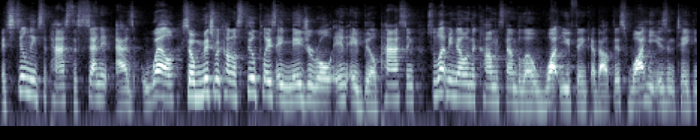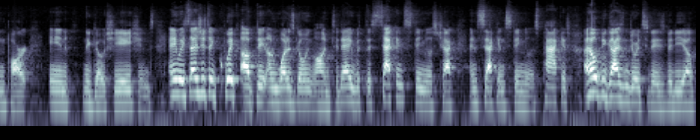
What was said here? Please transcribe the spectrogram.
it still needs to pass the Senate as well. So Mitch McConnell still plays a major role in a bill passing. So let me know in the comments down below what you think about this, why he isn't taking part in negotiations. Anyways, that's just a quick update on what is going on today with the second stimulus check and second stimulus package. I hope you guys enjoyed today's video.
